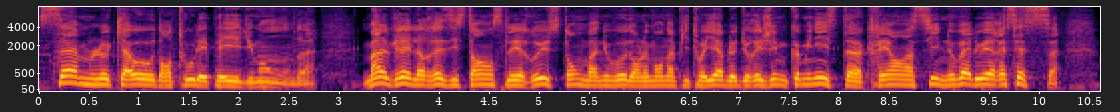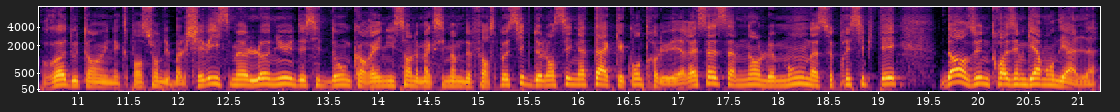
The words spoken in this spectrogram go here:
sème le chaos dans tous les pays du monde. Malgré leur résistance, les Russes tombent à nouveau dans le monde impitoyable du régime communiste, créant ainsi une nouvelle URSS. Redoutant une expansion du bolchevisme, l'ONU décide donc, en réunissant le maximum de forces possibles, de lancer une attaque contre l'URSS, amenant le monde à se précipiter dans une troisième guerre mondiale.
